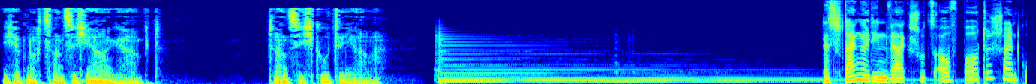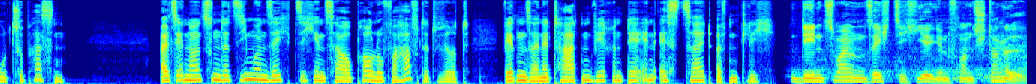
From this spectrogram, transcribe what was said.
Ich habe noch 20 Jahre gehabt. 20 gute Jahre. Dass Stangl den Werkschutz aufbaute, scheint gut zu passen. Als er 1967 in Sao Paulo verhaftet wird, werden seine Taten während der NS-Zeit öffentlich. Den 62-jährigen Franz Stangl,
